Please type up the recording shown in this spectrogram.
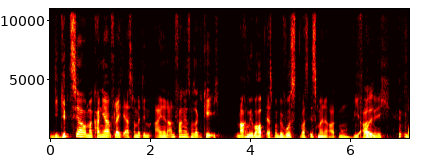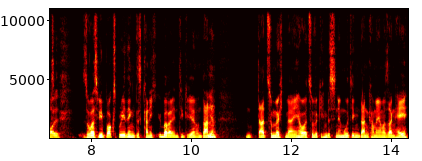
die gibt es ja und man kann ja vielleicht erstmal mit dem einen anfangen, dass man sagt, okay, ich mache mir überhaupt erstmal bewusst, was ist meine Atmung, wie Voll. atme ich. Voll. Sowas wie Box Breathing, das kann ich überall integrieren und dann ja und dazu möchten wir eigentlich heute so wirklich ein bisschen ermutigen. Dann kann man ja mal sagen, hey,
